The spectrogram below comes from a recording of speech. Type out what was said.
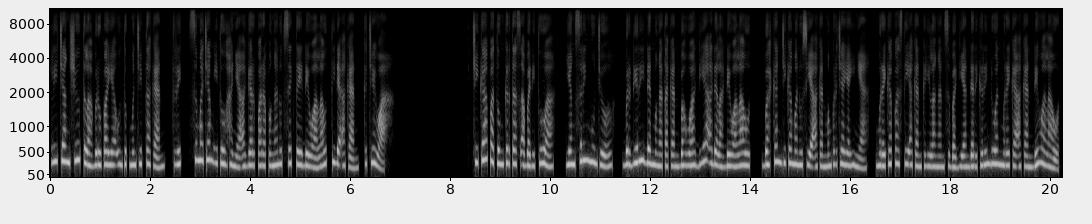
Li Changshu telah berupaya untuk menciptakan trik semacam itu hanya agar para penganut sekte Dewa Laut tidak akan kecewa. Jika patung kertas abadi tua, yang sering muncul, berdiri dan mengatakan bahwa dia adalah dewa laut, bahkan jika manusia akan mempercayainya, mereka pasti akan kehilangan sebagian dari kerinduan mereka akan dewa laut.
